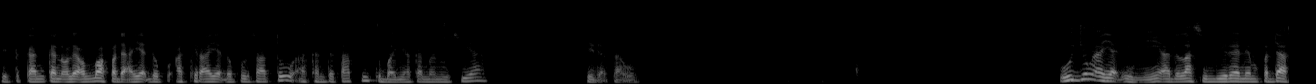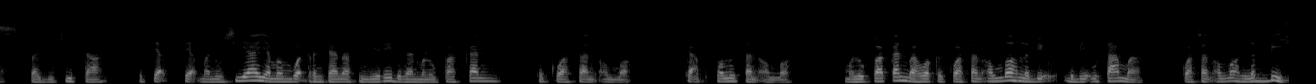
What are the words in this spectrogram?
Ditekankan oleh Allah pada ayat 20, akhir ayat 21, akan tetapi kebanyakan manusia tidak tahu. Ujung ayat ini adalah sindiran yang pedas bagi kita setiap-setiap manusia yang membuat rencana sendiri dengan melupakan kekuasaan Allah, keabsolutan Allah. Melupakan bahawa kekuasaan Allah lebih lebih utama, kekuasaan Allah lebih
